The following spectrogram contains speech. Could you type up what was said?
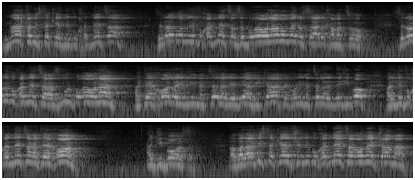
מה אתה מסתכל, נבוכדנצר? זה לא נבוכדנצר, זה בורא עולם עומד עושה עליך מצור. זה לא נבוכדנצר, אז מול בורא עולם אתה יכול להינצל על ידי אביקה, אתה יכול להינצל על ידי גיבור, על נבוכדנצר אתה יכול, הגיבור הזה. אבל אל תסתכל שנבוכדנצר עומד שמה.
